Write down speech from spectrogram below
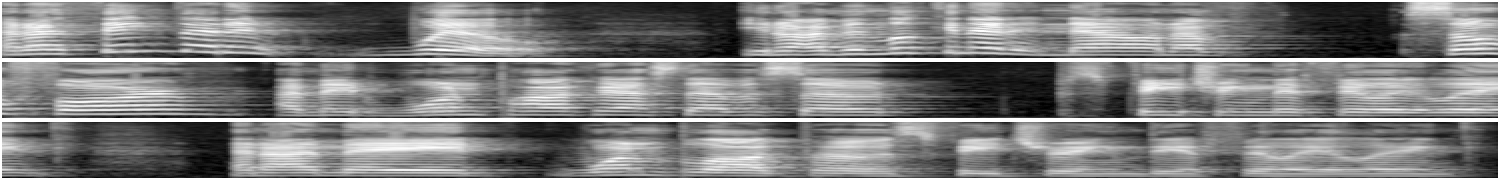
And I think that it will. You know, I've been looking at it now and I've so far I made one podcast episode featuring the affiliate link and I made one blog post featuring the affiliate link,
